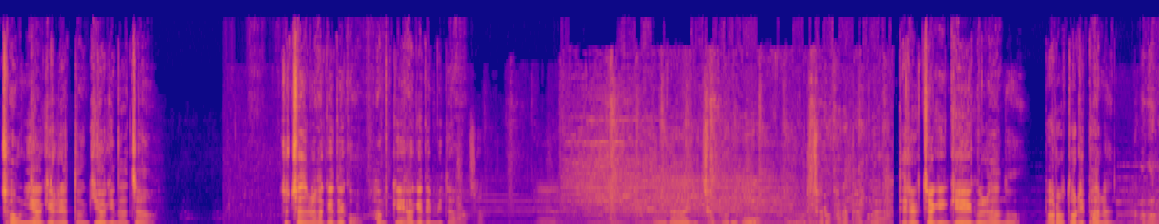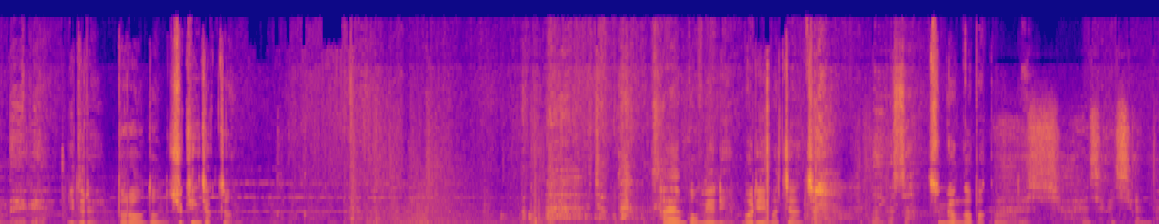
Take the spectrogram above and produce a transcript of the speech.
총 이야기를 했던 기억이 나자 추천을 하게 되고 함께 하게 됩니다. 여기다가 이차 버리고 우리 차로 갈아탈 거야 대략적인 계획을 한 후 바로 돌입하는 가방 4개 이들의 더러운 돈 슈킹 작전. 하얀 복면이 머리에 맞지 않자 너 이거 써. 순경과 바꾸는데 하얀색은 싫은데.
